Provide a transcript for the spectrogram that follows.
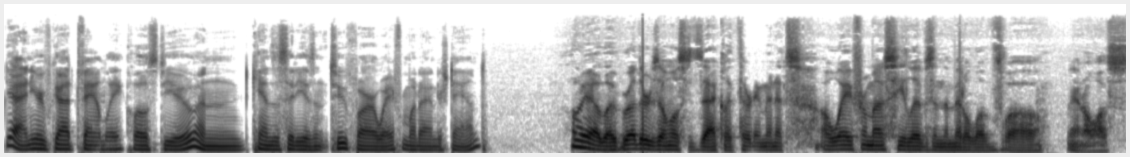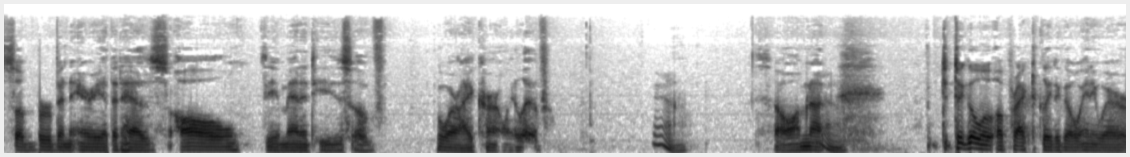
Yeah, and you've got family close to you, and Kansas City isn't too far away, from what I understand. Oh yeah, my brother's almost exactly thirty minutes away from us. He lives in the middle of uh, you know a suburban area that has all the amenities of where I currently live. Yeah. So I'm not yeah. To, to, go uh, practically to go anywhere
